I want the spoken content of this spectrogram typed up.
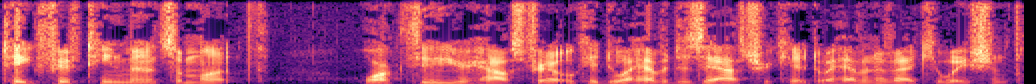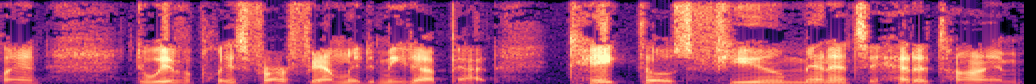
take 15 minutes a month walk through your house figure out, okay do i have a disaster kit? Do i have an evacuation plan? Do we have a place for our family to meet up at? Take those few minutes ahead of time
